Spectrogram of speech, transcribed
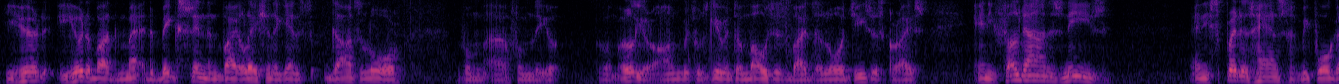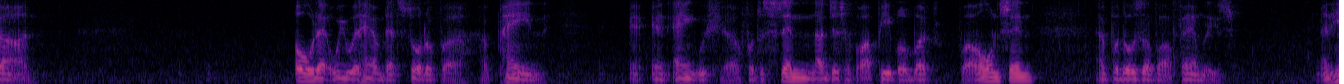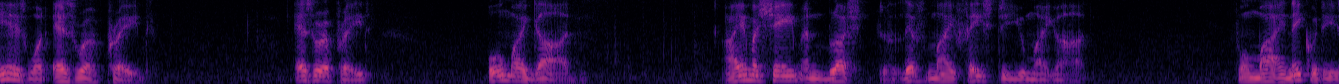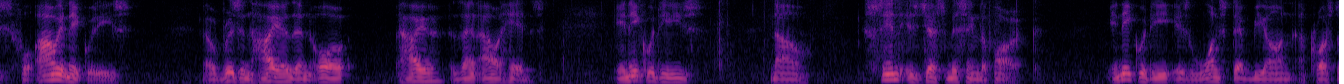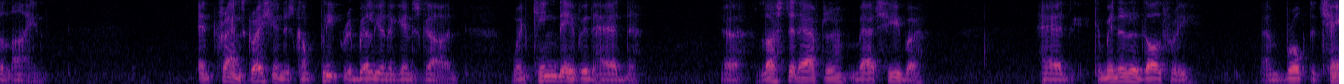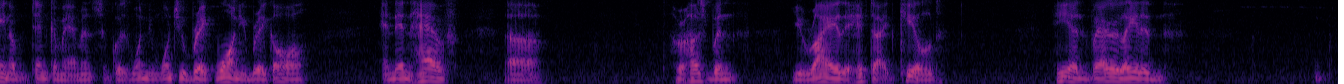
He heard, he heard about the big sin and violation against God's law from, uh, from, the, from earlier on, which was given to Moses by the Lord Jesus Christ. And he fell down on his knees and he spread his hands before God oh, that we would have that sort of uh, pain and anguish uh, for the sin, not just of our people, but for our own sin and for those of our families. And here's what Ezra prayed Ezra prayed, Oh my God, I am ashamed and blush to lift my face to you, my God. For my iniquities, for our iniquities, have risen higher than all, higher than our heads iniquities. Now, sin is just missing the mark. Iniquity is one step beyond across the line. And transgression is complete rebellion against God. When King David had uh, lusted after Bathsheba, had committed adultery, and broke the chain of the Ten Commandments, because when, once you break one, you break all, and then have uh, her husband Uriah the Hittite killed, he had violated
